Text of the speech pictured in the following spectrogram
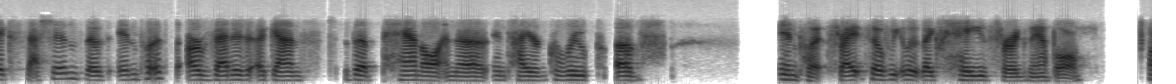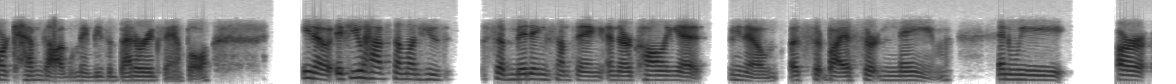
accessions, those inputs are vetted against the panel and the entire group of inputs, right? So if we like haze, for example, or chemdog maybe is a better example. You know, if you have someone who's submitting something and they're calling it, you know, a, by a certain name, and we are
